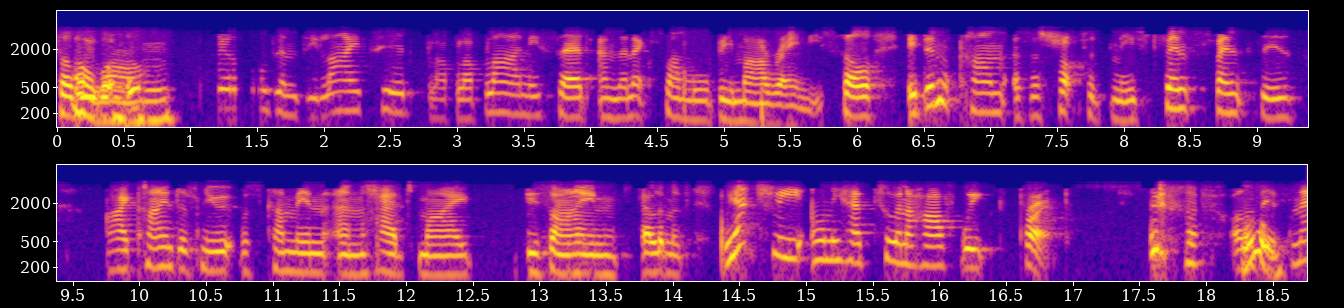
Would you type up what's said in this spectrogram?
So we oh, were all thrilled and delighted, blah, blah, blah. And he said, and the next one will be Ma Rainey. So it didn't come as a shock for me. Since Fences, I kind of knew it was coming and had my design elements. We actually only had two and a half weeks prep on Oh. this. Now,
